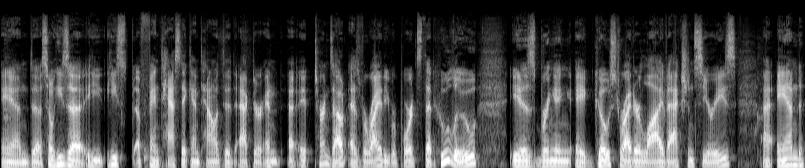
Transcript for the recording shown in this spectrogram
and uh, so he's a he he's a fantastic and talented actor. And uh, it turns out, as Variety reports, that Hulu is bringing a Ghost Rider live action series, uh, and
